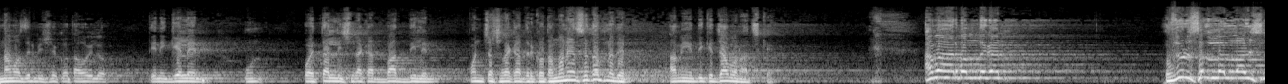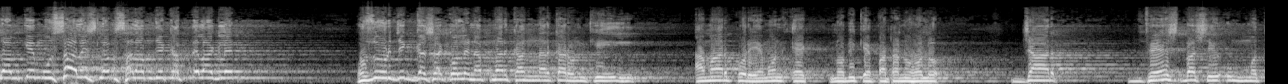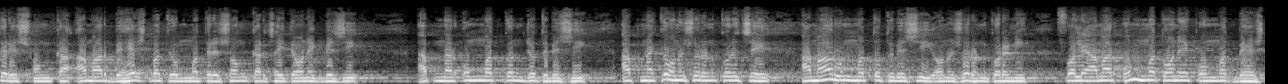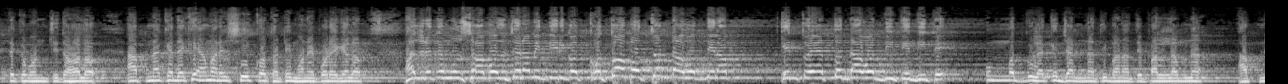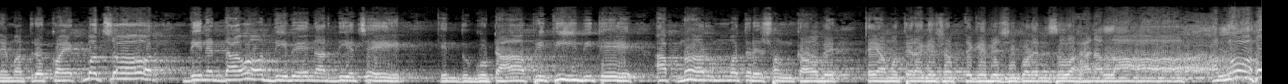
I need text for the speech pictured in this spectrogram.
নামাজের বিষয়ে কথা হইল, তিনি গেলেন পঁয়তাল্লিশ রাকাত বাদ দিলেন, পঞ্চাশ রাকাতের কথা মনে আছে তো আপনাদের? আমি এদিকে যাব না আজকে। আমার বন্ধুগান হুজুর সাল্লাহ ইসলামকে মুসা আল ইসলাম সালাম দিয়ে কাঁদতে লাগলেন। হুজুর জিজ্ঞাসা করলেন, আপনার কান্নার কারণ কি? আমার পরে এমন এক নবীকে পাঠানো হলো, যার বেহেশবাসী উম্মতের সংখ্যা, আমার বেহেশবাসী উম্মতের সংখ্যার চাইতে অনেক বেশি। আপনার উম্মতগণ যত বেশি, আপনাকে অনুসরণ করেছে, আমার উম্মত তত বেশি অনুসরণ করেনি। ফলে আমার উম্মত অনেক উম্মত বেহেশ থেকে বঞ্চিত হলো। আপনাকে দেখে আমার সেই কথাটি মনে পড়ে গেল। হজরতে মুসা বলছেন, আমি দীর্ঘ কত বছর দাওয়াত দিলাম, কিন্তু এত দাওয়াত দিতে দিতে উম্মত গুলাকে জান্নাতি বানাতে পারলাম না। আপনি মাত্র কয়েক বছর দিনের দাওয়াত দিবেন আর দিয়েছেন, কিন্তু গোটা পৃথিবীতে আপনার উম্মতের সংখ্যা হবে কেয়ামতের আগে সব থেকে বেশি পড়েন সোহান আল্লাহ আল্লাহ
